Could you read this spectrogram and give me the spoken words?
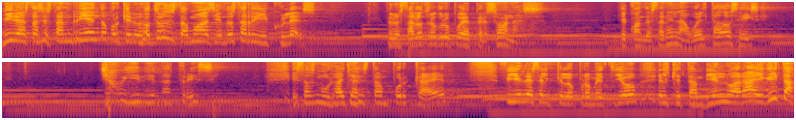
Mira, hasta se están riendo porque nosotros estamos haciendo esta ridiculez. Pero está el otro grupo de personas que cuando están en la vuelta 12 dicen, ya viene la 13. Esas murallas están por caer. Fiel es el que lo prometió, el que también lo hará. Y grita,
